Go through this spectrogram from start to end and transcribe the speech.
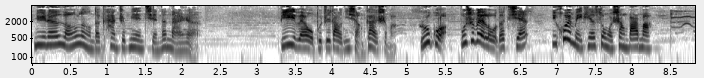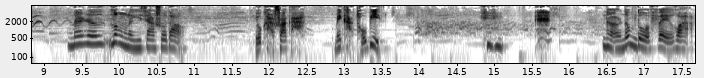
女人冷冷的看着面前的男人，别以为我不知道你想干什么。如果不是为了我的钱，你会每天送我上班吗？男人愣了一下，说道：“有卡刷卡，没卡投币。”哼哼，哪那么多废话？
